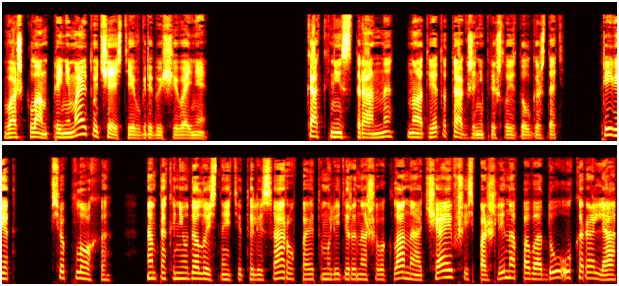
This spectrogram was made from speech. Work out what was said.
Ваш клан принимает участие в грядущей войне?» Как ни странно, но ответа также не пришлось долго ждать. «Привет. Все плохо. Нам так и не удалось найти Талисару, поэтому лидеры нашего клана, отчаявшись, пошли на поводу у короля.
